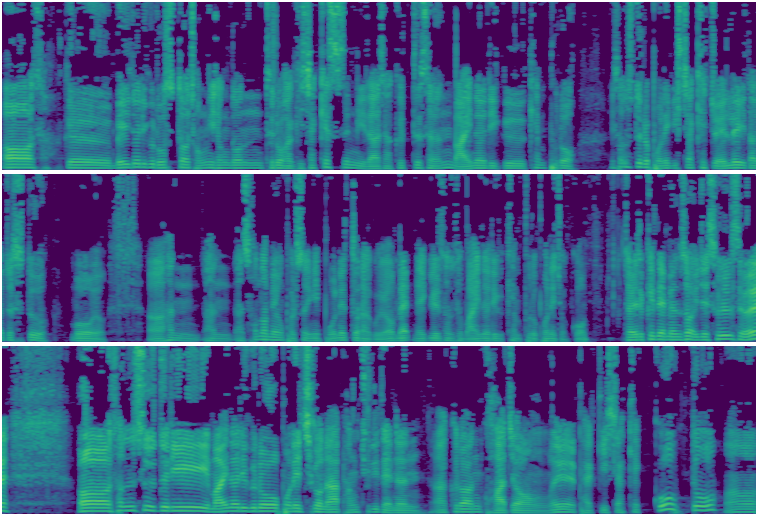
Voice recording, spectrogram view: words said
어, 그 메이저리그 로스터 정리정돈 들어가기 시작했습니다. 자, 그 뜻은 마이너리그 캠프로 선수들을 보내기 시작했죠. LA 다저스도 뭐한한한 서너 명 벌써 이미 보냈더라고요. 맷 맥일 선수 마이너리그 캠프로 보내줬고. 자, 이렇게 되면서 이제 슬슬 어, 선수들이 마이너리그로 보내지거나 방출이 되는 아, 그러한 과정을 밟기 시작했고 또 어,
